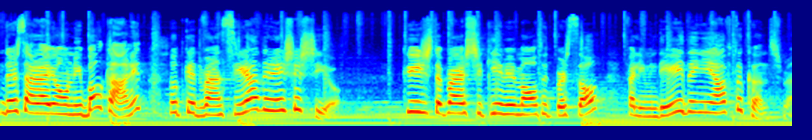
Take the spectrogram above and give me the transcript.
Ndërsa rajoni i Ballkanit do të ketë vranësira dhe reshje shiu. Ky ishte parashikimi i motit për sot. Faleminderit dhe një javë të këndshme.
